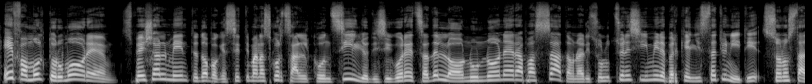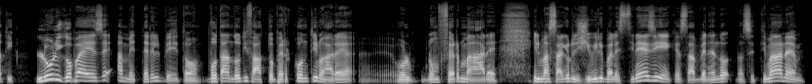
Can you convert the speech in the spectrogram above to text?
E fa molto rumore, specialmente dopo che settimana scorsa al Consiglio di sicurezza dell'ONU non era passata una risoluzione simile perché gli Stati Uniti sono stati l'unico paese a mettere il veto, votando di fatto per continuare eh, o non fermare il massacro di civili palestinesi che sta avvenendo da settimane.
